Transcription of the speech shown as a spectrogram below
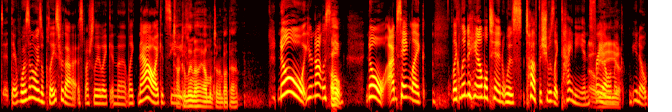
d- there wasn't always a place for that, especially like in the like now I could see. Talk to Linda Hamilton about that. No, you're not listening. Oh. No, I'm saying like like Linda Hamilton was tough, but she was like tiny and Oh, frail yeah, and yeah, like you know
